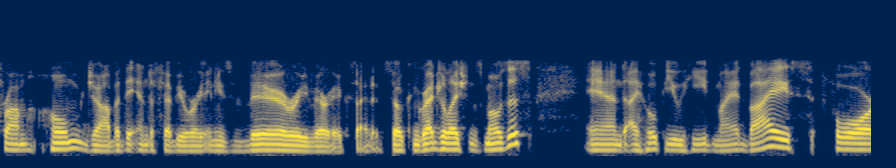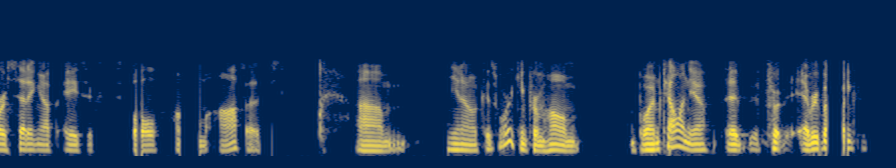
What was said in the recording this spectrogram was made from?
from home job at the end of February, and he's very, very excited. So, congratulations, Moses. And I hope you heed my advice for setting up a successful home office. Um, you know, because working from home, boy, I'm telling you, it, for, everybody thinks it's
